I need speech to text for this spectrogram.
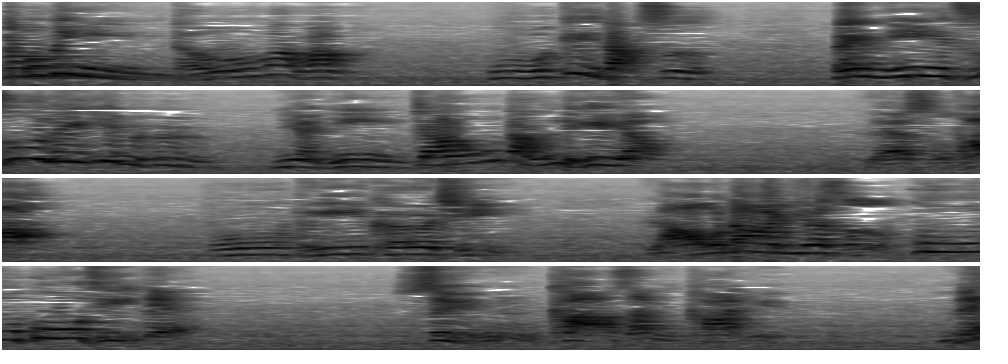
不必头啊！我给大师，等你自立一步，念你交代了。那是他，不必客气，老大也是姑姑级的，信卡上卡女，没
